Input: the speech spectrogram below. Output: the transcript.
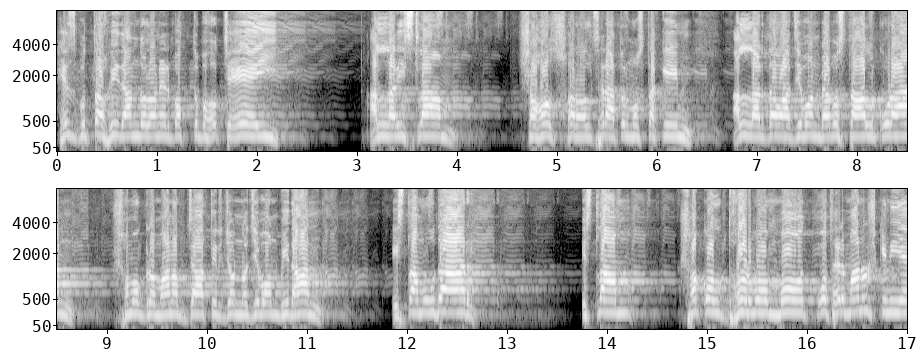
হেজবুত তাহিদ আন্দোলনের বক্তব্য হচ্ছে এই। আল্লাহর ইসলাম, সহজ সরল সেরাতুল মুস্তাকিম, আল্লাহর দেওয়া জীবন ব্যবস্থা আল কোরআন, সমগ্র মানব জাতির জন্য জীবন বিধান। ইসলাম উদার, ইসলাম সকল ধর্ম, মত, পথের মানুষকে নিয়ে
